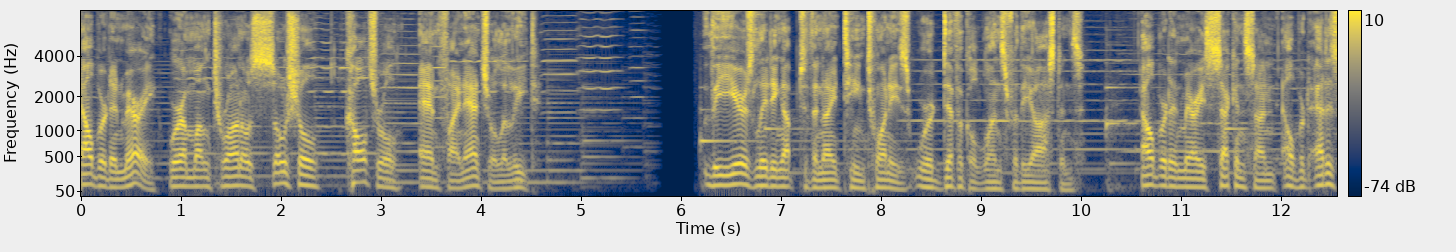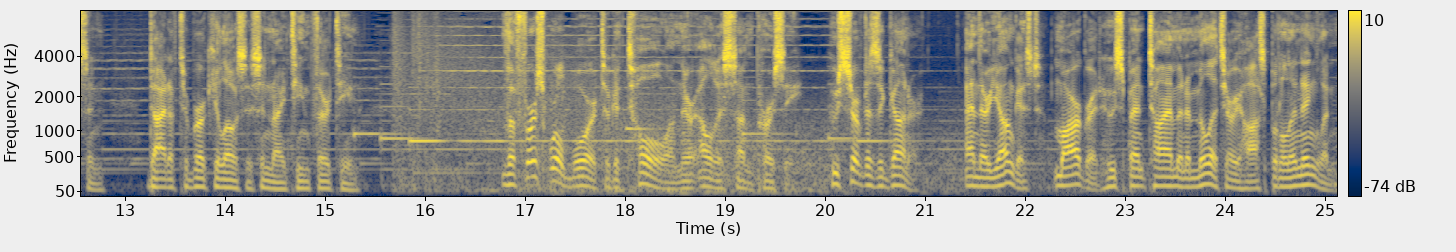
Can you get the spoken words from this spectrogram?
Albert and Mary were among Toronto's social, cultural, and financial elite. The years leading up to the 1920s were difficult ones for the Austins. Albert and Mary's second son, Albert Edison, died of tuberculosis in 1913. The First World War took a toll on their eldest son, Percy, who served as a gunner, and their youngest, Margaret, who spent time in a military hospital in England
